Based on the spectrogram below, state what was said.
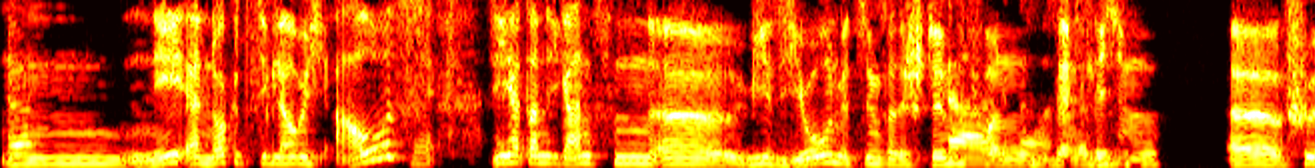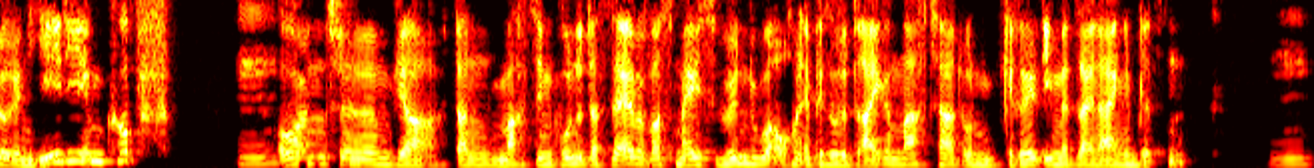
Ja? Mm, nee, er knocket sie, glaube ich, aus. Nee. Sie hat dann die ganzen äh, Visionen beziehungsweise Stimmen ja, von genau, sämtlichen äh, früheren Jedi im Kopf. Mhm. Und ähm, ja, dann macht sie im Grunde dasselbe, was Mace Windu auch in Episode 3 gemacht hat und grillt ihn mit seinen eigenen Blitzen. Mhm.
